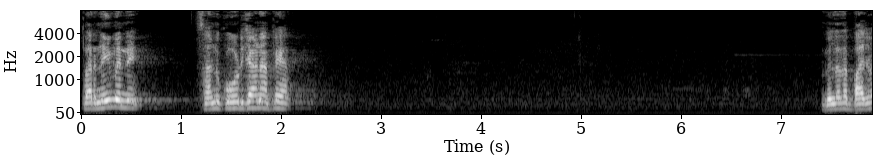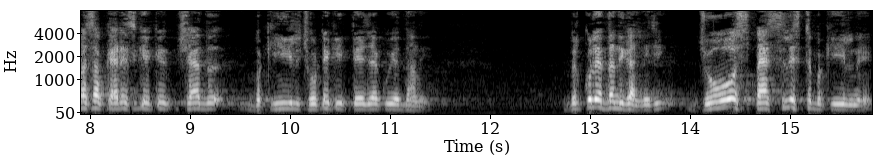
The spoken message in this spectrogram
ਪਰ ਨਹੀਂ ਮੰਨੇ, ਸਾਨੂੰ ਕੋਰਟ ਜਾਣਾ ਪਿਆ। ਮੈਨੂੰ ਲੱਗਦਾ ਬਾਜਵਾ ਸਾਹਿਬ ਕਹਿ ਰਹੇ ਸੀ ਕਿ ਸ਼ਾਇਦ ਵਕੀਲ ਛੋਟੇ ਕੀਤੇ ਜਾਂ ਕੋਈ ਇਦਾਂ ਦੇ। ਬਿਲਕੁਲ ਇਦਾਂ ਦੀ ਗੱਲ ਨਹੀਂ ਜੀ। ਜੋ ਸਪੈਸ਼ਲਿਸਟ ਵਕੀਲ ਨੇ,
